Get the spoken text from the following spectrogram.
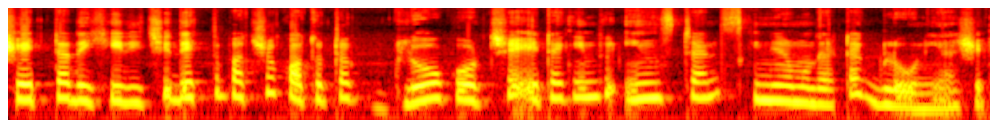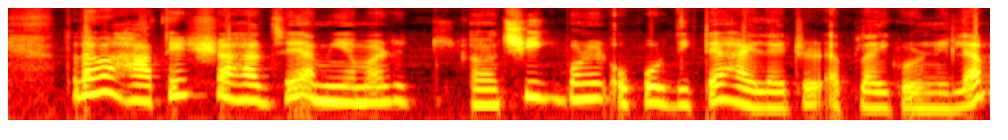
শেডটা দেখিয়ে দিচ্ছি। দেখতে পাচ্ছ কতটা গ্লো করছে। এটা কিন্তু ইনস্ট্যান্ট স্কিনের মধ্যে একটা গ্লো নিয়ে আসে। তো দেখো, হাতের সাহায্যে আমি আমার চিক বোনের ওপর দিকটায় হাইলাইটার অ্যাপ্লাই করে নিলাম।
